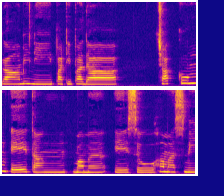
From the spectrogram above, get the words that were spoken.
ගාමිනී පටිපදා චක්කුම් ඒතං මම ඒසෝ හමස්මි.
